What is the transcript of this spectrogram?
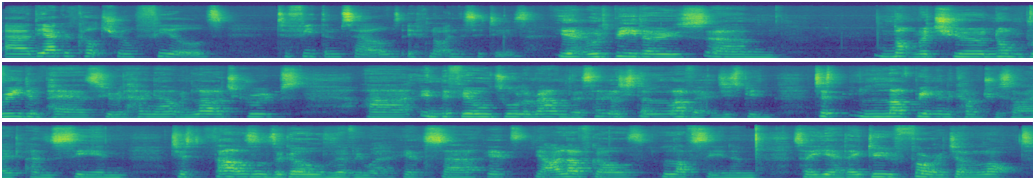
uh, the agricultural fields to feed themselves, if not in the cities. Yeah, it would be those um, not mature, non-breeding pairs who would hang out in large groups uh, in the fields all around us. I just love it. Just be, just love being in the countryside and seeing just thousands of gulls everywhere. It's uh, it's yeah, I love gulls, love seeing them. So yeah, they do forage a lot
